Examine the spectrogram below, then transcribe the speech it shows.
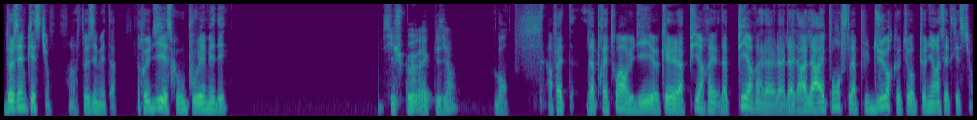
Deuxième question, hein, deuxième étape. Rudy, est-ce que vous pouvez m'aider? Si je peux, avec plaisir. Bon, en fait, d'après toi, Rudy, euh, quelle est la pire, la pire, la, la, la, réponse la plus dure que tu vas obtenir à cette question?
